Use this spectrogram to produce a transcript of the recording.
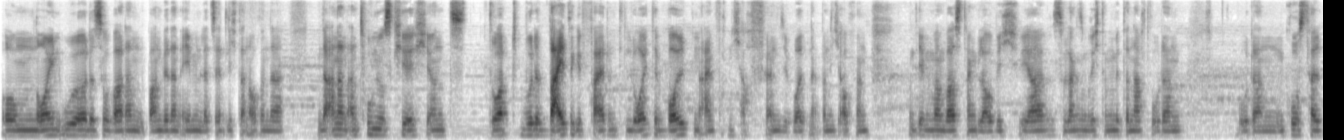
um 9 Uhr oder so war dann, waren wir dann eben letztendlich dann auch in der, in der anderen Antoniuskirche und dort wurde weiter gefeiert und die Leute wollten einfach nicht aufhören, sie wollten einfach nicht aufhören. Und irgendwann war es dann, glaube ich, ja, so langsam Richtung Mitternacht, wo dann, wo dann ein Großteil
